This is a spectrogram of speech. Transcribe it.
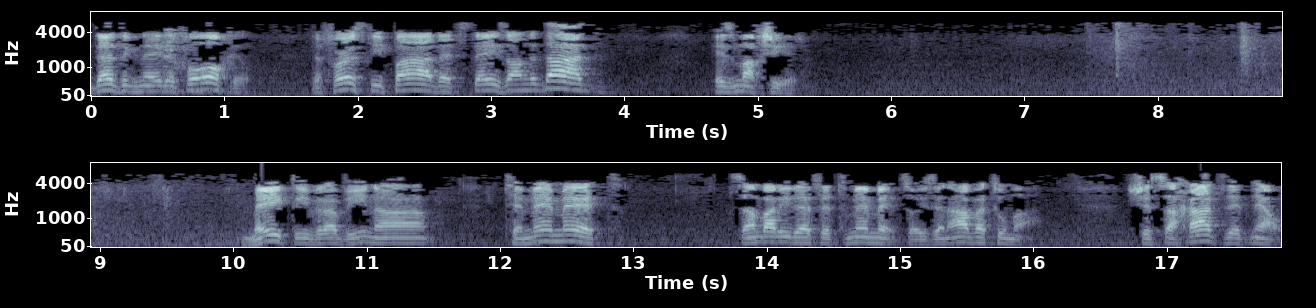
designate it for ochel. The first tipa that stays on the dad is machshir. Meitiv Ravina Tememet. Somebody that's a Tememet, so he's an Avatuma. Shesachatz it. Now,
